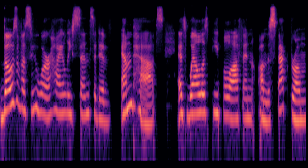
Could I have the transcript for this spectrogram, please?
those of us who are highly sensitive empaths as well as people often on the spectrum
